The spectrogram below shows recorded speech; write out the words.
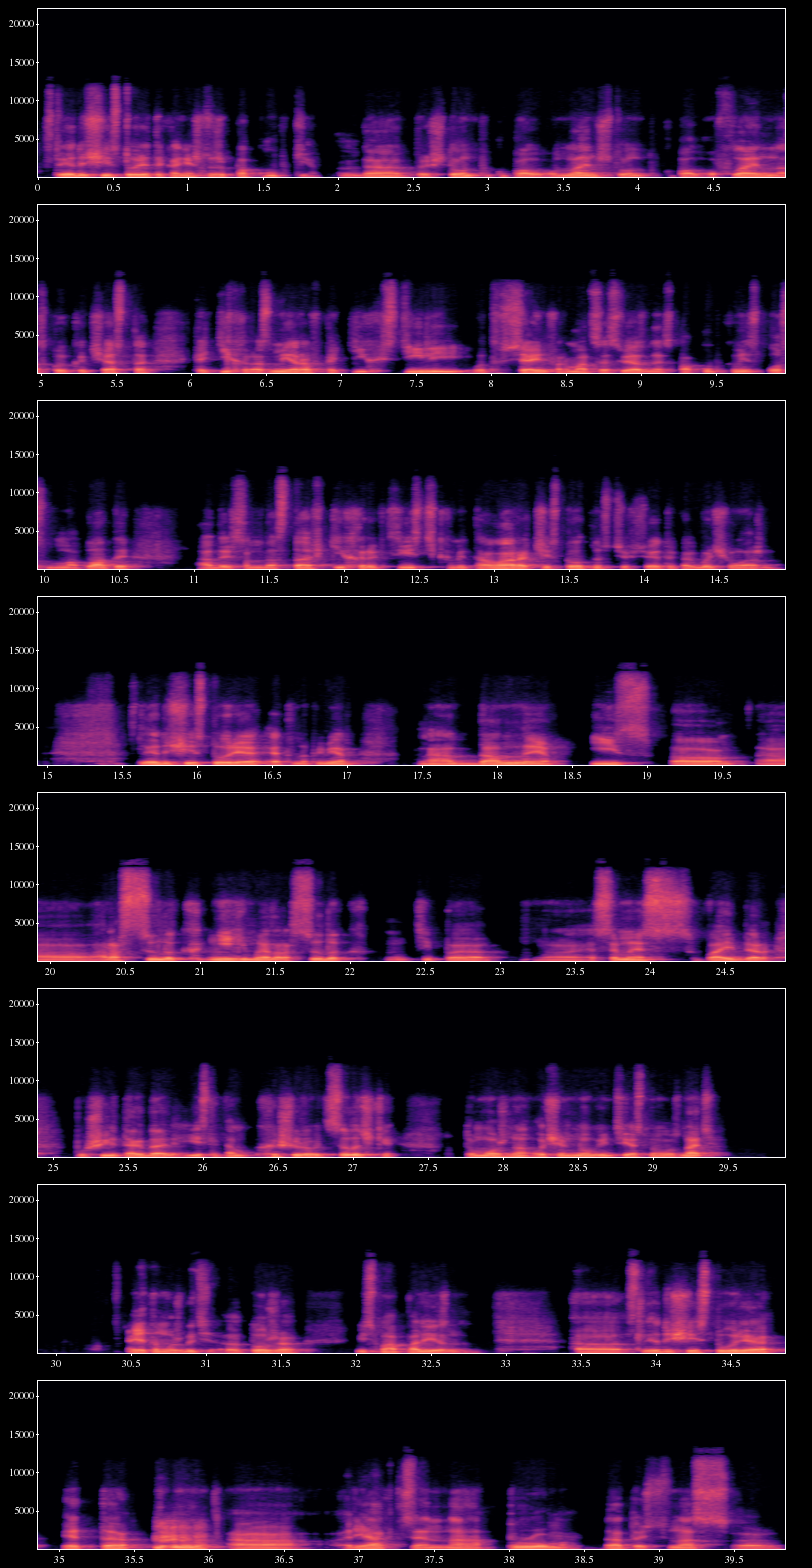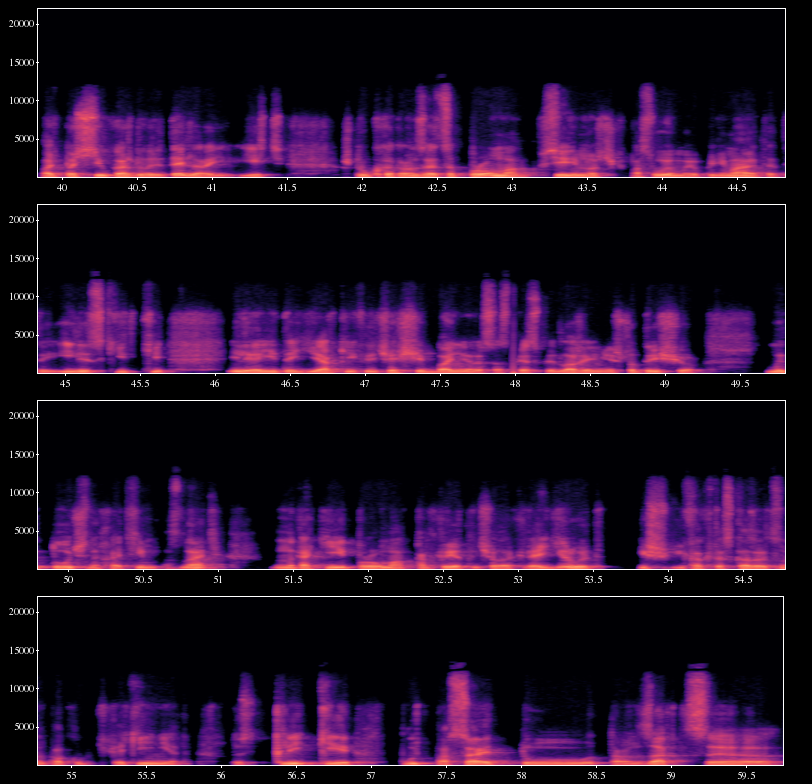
Следующая история – это, конечно же, покупки. Да, то есть, что он покупал онлайн, что он покупал офлайн, насколько часто, каких размеров, каких стилей. Вот вся информация, связанная с покупками, способом оплаты, адресом доставки, характеристиками товара, частотностью, все это как бы очень важно. Следующая история – это, например, а, данные из э, э, рассылок, не email рассылок, типа SMS, Viber, Пуши и так далее. Если там хэшировать ссылочки, то можно очень много интересного узнать это может быть э, тоже весьма полезно. Следующая история – это а, реакция на промо. Да, то есть у нас э, почти у каждого ритейлера есть штука, которая называется промо. Все немножечко по-своему ее понимают. Это или скидки, или какие-то яркие кричащие баннеры со спецпредложениями, что-то еще. Мы точно хотим знать, на какие промо конкретно человек реагирует и, и как это сказывается на покупке, какие нет. То есть клики, путь по сайту, транзакция,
